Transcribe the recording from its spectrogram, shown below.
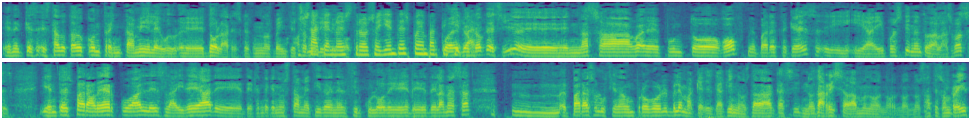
en el que está dotado con 30.000 eur- eh, dólares, que son unos 28 O sea, que nuestros oyentes pueden pues participar. yo creo que sí, eh, en nasa.gov me parece que es, y, y ahí pues tienen todas las bases. Y entonces para ver cuál es la idea de, de gente que no está metido en el círculo de, de- de la NASA, para solucionar un problema que desde aquí nos da casi, nos da risa, vamos, no, no- no- nos hace sonreír,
